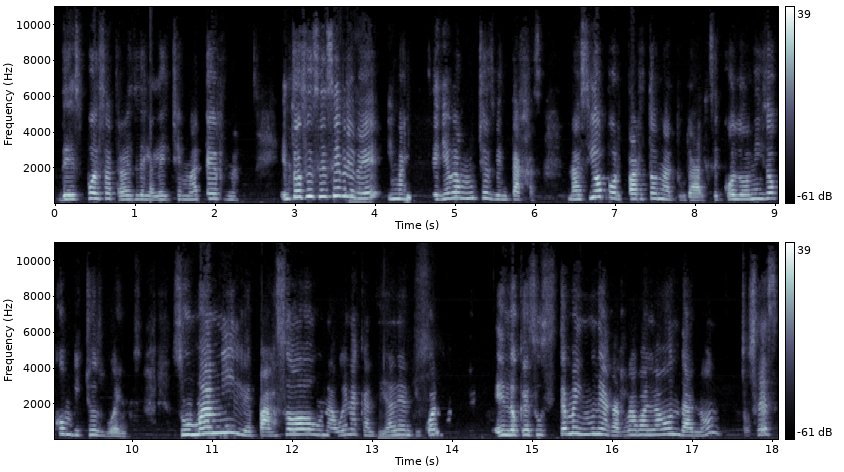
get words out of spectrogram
después a través de la leche materna. Entonces ese bebé, imagínate, lleva muchas ventajas. Nació por parto natural, se colonizó con bichos buenos. Su mami le pasó una buena cantidad de anticuerpos en lo que su sistema inmune agarraba la onda, ¿no? Entonces,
